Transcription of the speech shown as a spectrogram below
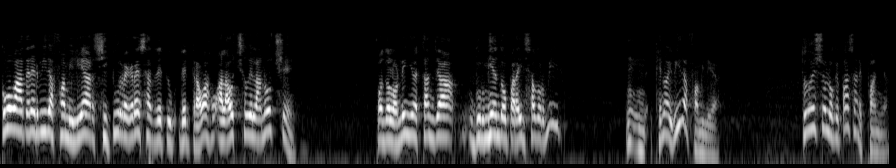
¿Cómo vas a tener vida familiar si tú regresas de tu, del trabajo a las ocho de la noche? Cuando los niños están ya durmiendo para irse a dormir. Mm, que no hay vida familiar. Todo eso es lo que pasa en España.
